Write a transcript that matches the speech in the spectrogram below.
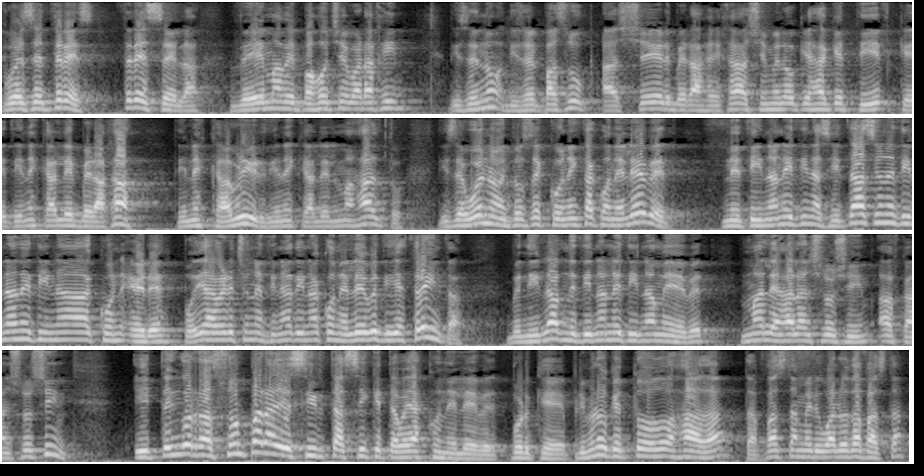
puede ser tres, tres cela, vema bepajoche barajín, dice no, dice el pasuk, asher berajeja, asher lo que es que tienes que darle berajá, tienes que abrir, tienes que darle el más alto, dice bueno, entonces conecta con el evet, Netina, netina, si estás haciendo netina, netina con eres, podías haber hecho netina, netina con el evet y es 30. Venilab, netina, netina, me evet, male halan shloshim, afkan shloshim. Y tengo razón para decirte así que te vayas con el Evet. Porque, primero que todo, Hada, Tafasta Merualo Tafasta.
